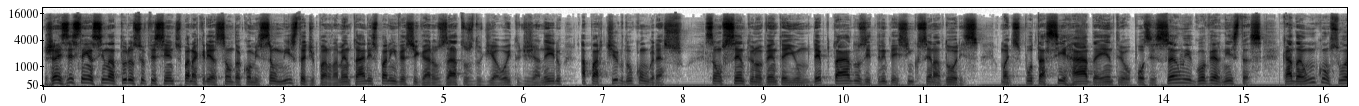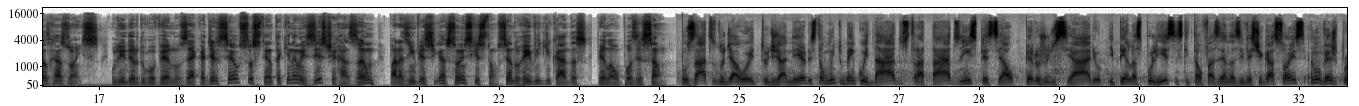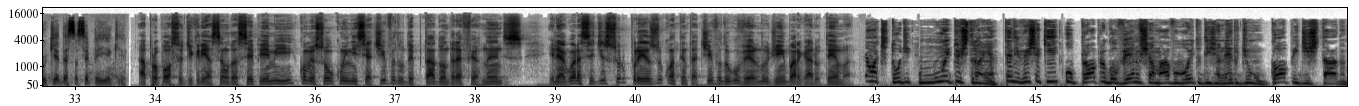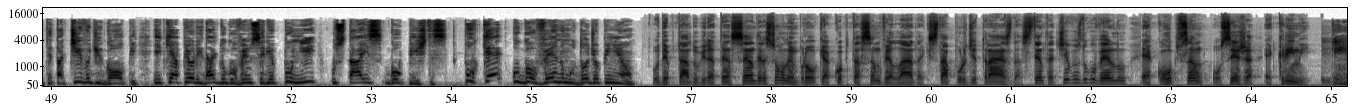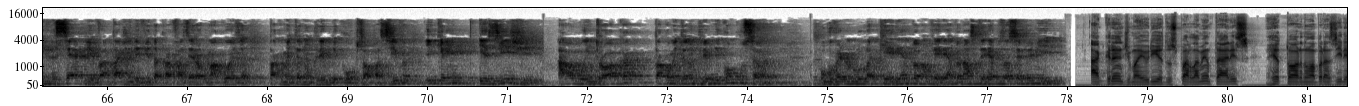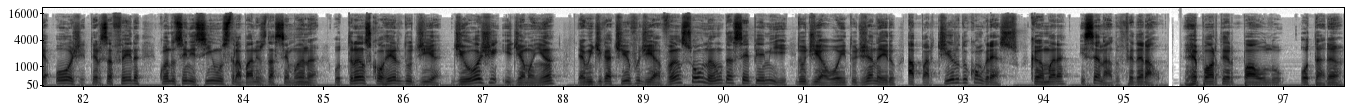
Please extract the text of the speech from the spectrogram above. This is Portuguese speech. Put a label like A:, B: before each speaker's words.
A: Já existem assinaturas suficientes para a criação da comissão mista de parlamentares para investigar os atos do dia 8 de janeiro a partir do Congresso. São 191 deputados e 35 senadores. Uma disputa acirrada entre oposição e governistas, cada um com suas razões. O líder do governo, Zeca Dirceu, sustenta que não existe razão para as investigações que estão sendo reivindicadas pela oposição.
B: Os atos do dia 8 de janeiro estão muito bem cuidados, tratados, em especial pelo judiciário e pelas polícias que estão fazendo as investigações. Eu não vejo porquê dessa CPI aqui.
A: A proposta de criação da CPMI começou com iniciativa do deputado André Fernandes. Ele agora se diz surpreso com a tentativa do governo de embargar o tema.
C: É uma atitude muito estranha, tendo em vista que o próprio governo chamava o 8 de janeiro de um golpe de Estado, uma tentativa de golpe, e que a prioridade do governo seria punir os tais golpistas. Por que o governo mudou de opinião?
A: O deputado Biratã Sanderson lembrou que a cooptação velada que está por detrás das tentativas do governo é corrupção, ou seja, é crime.
D: Quem recebe vantagem devida para fazer alguma coisa está cometendo um crime de corrupção passiva e quem exige algo em troca está cometendo um crime de compulsão. O governo Lula, querendo ou não querendo, nós teremos a CPMI.
A: A grande maioria dos parlamentares retornam a Brasília hoje, terça-feira, quando se iniciam os trabalhos da semana. O transcorrer do dia de hoje e de amanhã é o indicativo de avanço ou não da CPMI do dia 8 de janeiro, a partir do Congresso, Câmara e Senado Federal. Repórter Paulo Otaran.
